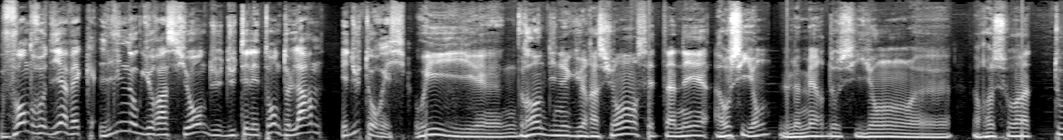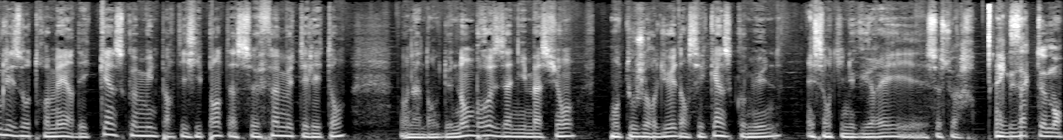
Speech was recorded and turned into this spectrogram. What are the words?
vendredi avec l'inauguration du, Téléthon de l'Arne et du Toré. Oui, euh, une grande inauguration cette année à Aussillon. Le maire d'Aussillon euh, reçoit tous les autres maires des 15 communes participantes à ce fameux Téléthon. Voilà, donc de nombreuses animations ont toujours lieu dans ces 15 communes et sont inaugurées euh, ce soir. Exactement,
